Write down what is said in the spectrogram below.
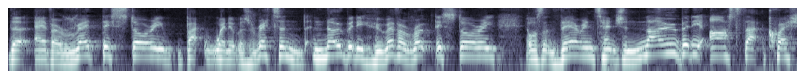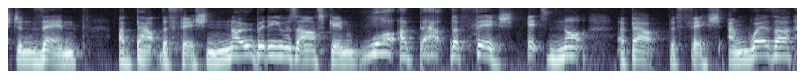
that ever read this story back when it was written nobody who ever wrote this story it wasn't their intention nobody asked that question then about the fish. Nobody was asking, What about the fish? It's not about the fish. And whether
